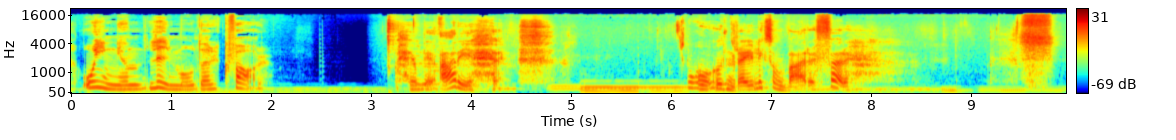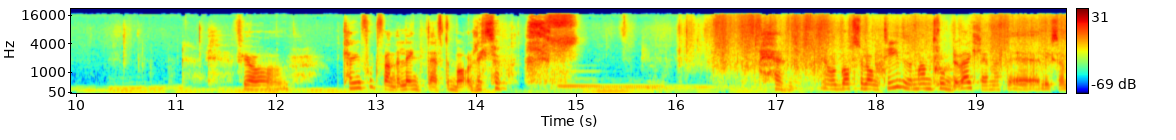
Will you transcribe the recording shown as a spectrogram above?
Och ingen livmoder kvar. Jag blir arg. Och undrar ju liksom varför. För jag kan ju fortfarande längta efter barn liksom. Det har gått så lång tid man trodde verkligen att det liksom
